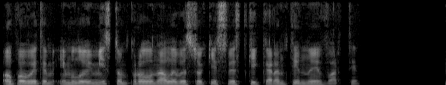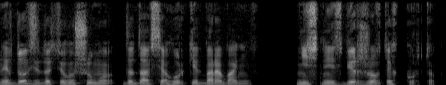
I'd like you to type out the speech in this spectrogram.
Оповитим імлою містом пролунали високі свистки карантинної варти. Невдовзі до цього шуму додався гуркіт барабанів, нічний збір жовтих курток.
